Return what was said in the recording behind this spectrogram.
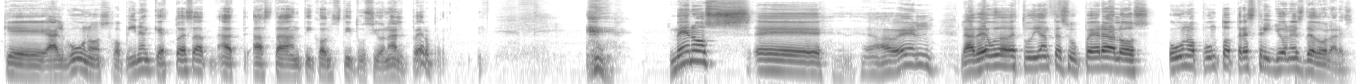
que algunos opinan que esto es hasta anticonstitucional, pero pues, menos, eh, a ver, la deuda de estudiantes supera los 1.3 trillones de dólares.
